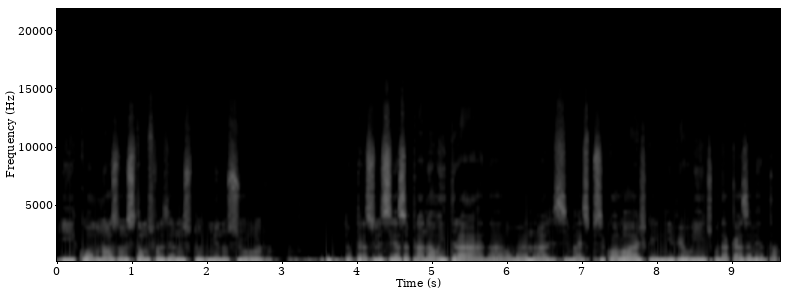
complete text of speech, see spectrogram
E como nós não estamos fazendo um estudo minucioso, eu peço licença para não entrar numa análise mais psicológica, em nível íntimo da casa mental.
